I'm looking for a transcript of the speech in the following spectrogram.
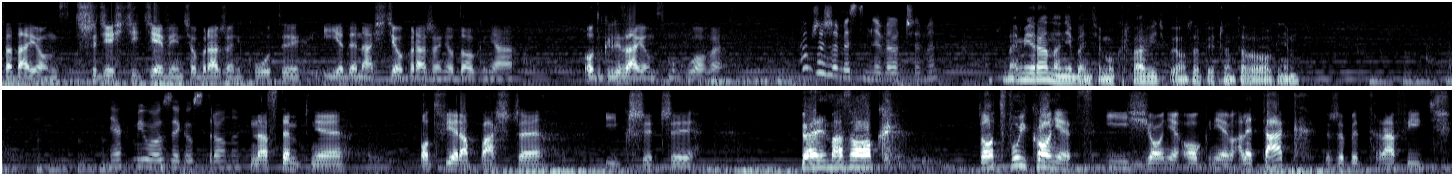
Zadając 39 obrażeń kłutych i 11 obrażeń od ognia. Odgryzając mu głowę. Dobrze, że my z tym nie walczymy. Przynajmniej rana nie będzie mu krwawić, bo ją zapieczętował ogniem. Jak miło z jego strony. Następnie otwiera paszczę i krzyczy Belmazok! To twój koniec! I zionie ogniem, ale tak, żeby trafić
